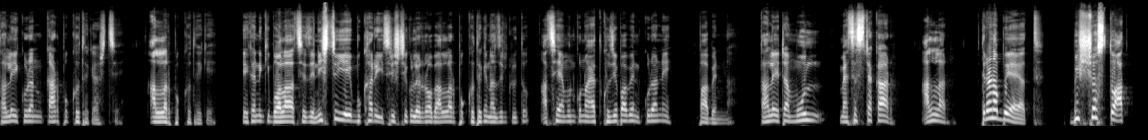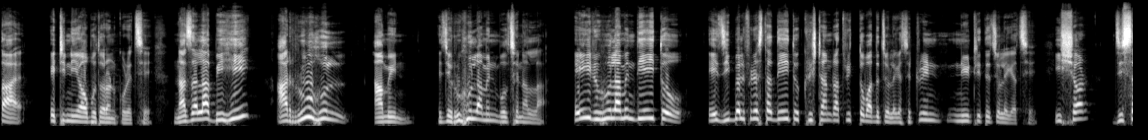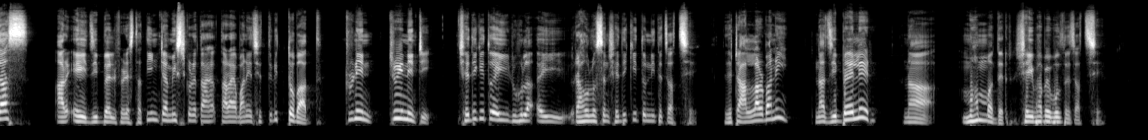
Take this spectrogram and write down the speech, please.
তাহলে এই কোরআন কার পক্ষ থেকে আসছে? আল্লাহর পক্ষ থেকে। এখানে কি বলা আছে যে নিশ্চয়ই এই বুখারি সৃষ্টিকুলের রব আল্লাহর পক্ষ থেকে নাজিলকৃত? আছে এমন কোনো আয়াত খুঁজে পাবেন কোরআনে? পাবেন না। তাহলে এটা মূল মেসেজটা কার? আল্লাহর। তিরানব্বই আয়াত, বিশ্বস্ত আত্মা এটি নিয়ে অবতরণ করেছে। নাজালা বিহি আর রুহুল আমিন। এই যে রুহুল আমিন বলছেন আল্লাহ। এই রুহুল আমিন দিয়েই তো, এই জিব্বেল ফেরেস্তা দিয়েই তো খ্রিস্টানরা তৃত্ববাদে চলে গেছে, ট্রিনিটিতে চলে গেছে। ঈশ্বর জিসাস আর এই জিব্বেল ফেরেস্তা তিনটা মিক্স করে তারা বানিয়েছে তৃত্ববাদ ট্রিন ট্রিনিটি সেদিকে তো এই রুহুল এই রাহুল হোসেন সেদিকেই তো নিতে চাচ্ছে। যেটা আল্লাহর বাণী না জিব্রাইলের না মুহাম্মদের, সেইভাবে বলতে চাচ্ছে।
